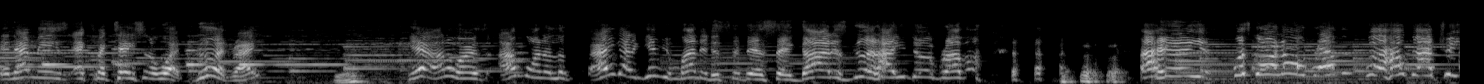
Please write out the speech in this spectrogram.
And that means expectation of what? Good, right? Yeah. Yeah, in other words, I'm going to look, I ain't got to give you money to sit there and say, God is good. How you doing, brother? I hear you. What's going on, brother? Well, how God treat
